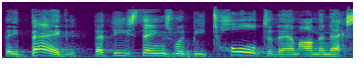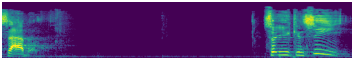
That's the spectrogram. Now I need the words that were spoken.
they begged that these things would be told to them on the next Sabbath. So you can see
